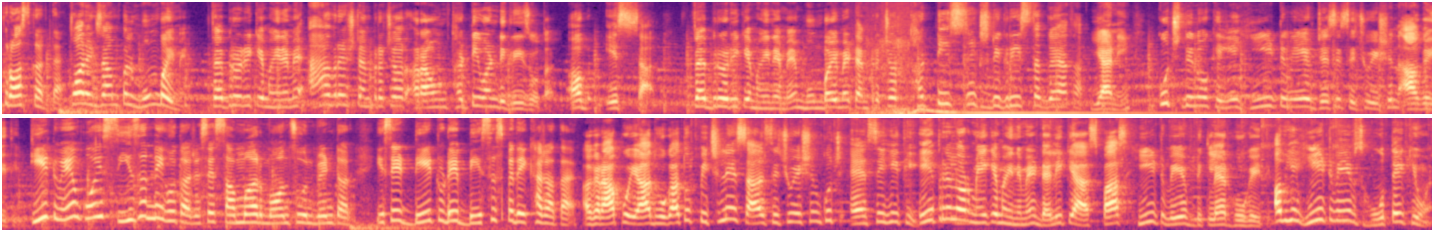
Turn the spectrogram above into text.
क्रॉस करता है। फॉर एग्ज़ाम्पल मुंबई में फेब्रुवरी के महीने में एवरेज टेम्परेचर अराउंड 31 डिग्रीज होता है। अब इस साल फेब्रुवरी के महीने में मुंबई में टेम्परेचर 36 डिग्रीज तक गया था। यानी कुछ दिनों के लिए हीट वेव जैसी सिचुएशन आ गई थी। हीट वेव कोई सीज़न नहीं होता जैसे समर मॉनसून विंटर इसे डे टू डे बेसिस पे देखा जाता है। अगर आपको याद होगा तो पिछले साल सिचुएशन कुछ ऐसी ही थी। अप्रैल और मई के महीने में दिल्ली के आसपास हीट वेव डिक्लेयर हो गई थी। अब ये हीट वेव्स होते क्यों हैं?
